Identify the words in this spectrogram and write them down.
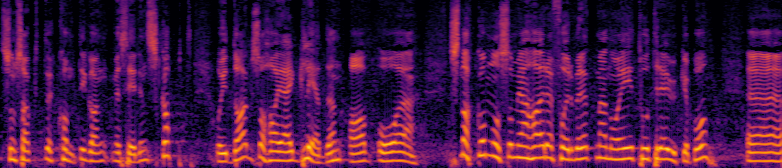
som sagt kommet i gang med serien Skapt. Og i dag så har jeg gleden av å eh, snakke om noe som jeg har forberedt meg nå i to-tre uker på. Eh,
